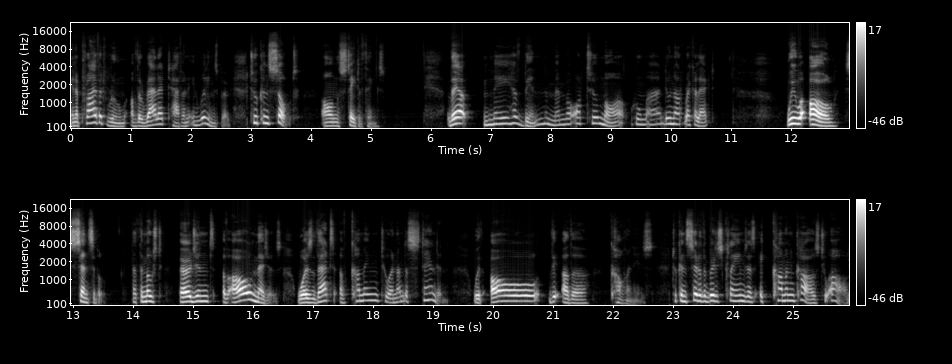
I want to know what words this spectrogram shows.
in a private room of the Raleigh Tavern in Williamsburg to consult on the state of things. There may have been a member or two more whom I do not recollect. We were all sensible that the most urgent of all measures was that of coming to an understanding with all the other colonies, to consider the British claims as a common cause to all,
